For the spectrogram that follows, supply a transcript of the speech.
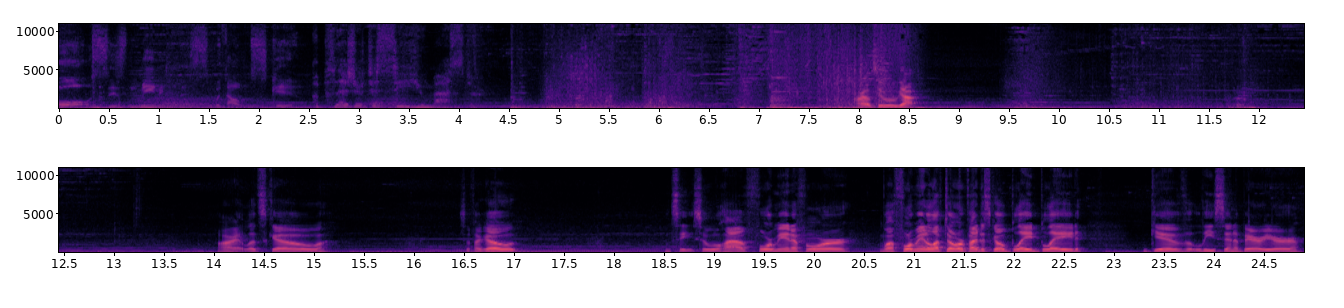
Force is meaningless without skill. A pleasure to see you, Master. Alright, let's see what we got. Alright, let's go... So if I go... Let's see, so we'll have 4 mana for... Well, 4 mana left over if I just go Blade, Blade, give Lee Sin a barrier.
